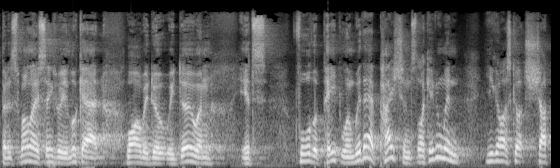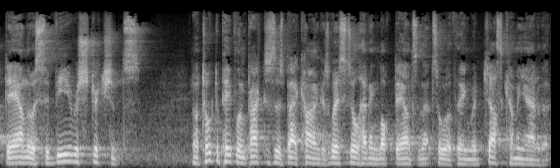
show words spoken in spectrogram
But it's one of those things where you look at why we do what we do, and it's for the people. And with our patients, like even when you guys got shut down, there were severe restrictions. And I talk to people in practices back home because we're still having lockdowns and that sort of thing. We're just coming out of it.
